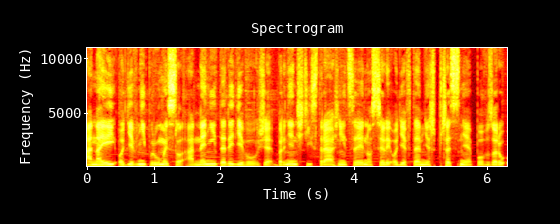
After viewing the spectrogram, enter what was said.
a na její oděvní průmysl. A není tedy divu, že brněnští strážníci nosili oděv téměř přesně po vzoru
